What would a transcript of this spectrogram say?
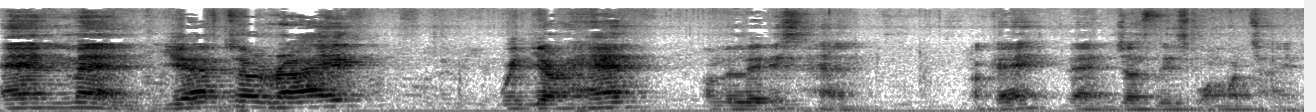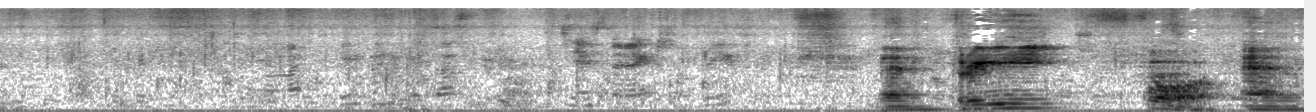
And man, you have to arrive with your hand on the lady's hand. Okay? Then just this one more time. Then three, four, and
